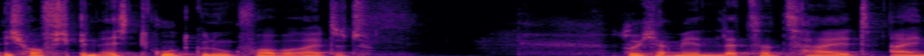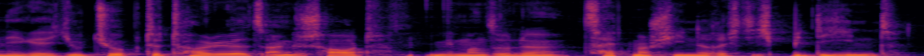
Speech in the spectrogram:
ich hoffe, ich bin echt gut genug vorbereitet. So, ich habe mir in letzter Zeit einige YouTube-Tutorials angeschaut, wie man so eine Zeitmaschine richtig bedient.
